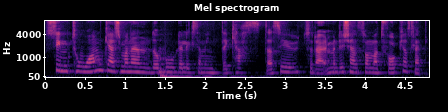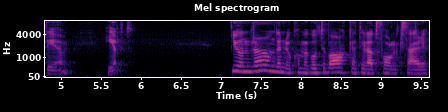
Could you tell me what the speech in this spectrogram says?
symptom kanske man ändå borde liksom inte kasta sig ut sådär. Men det känns som att folk har släppt det helt. Jag undrar om det nu kommer gå tillbaka till att folk så här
